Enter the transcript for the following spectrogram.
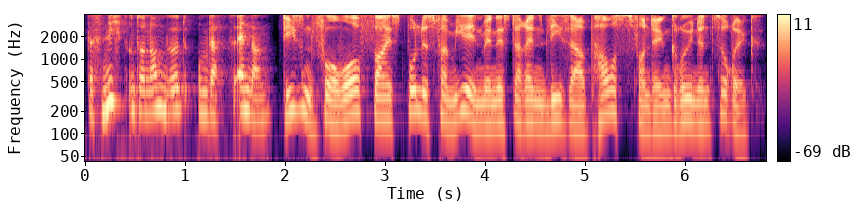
dass nichts unternommen wird, um das zu ändern. Diesen Vorwurf weist Bundesfamilienministerin Lisa Paus von den Grünen zurück.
